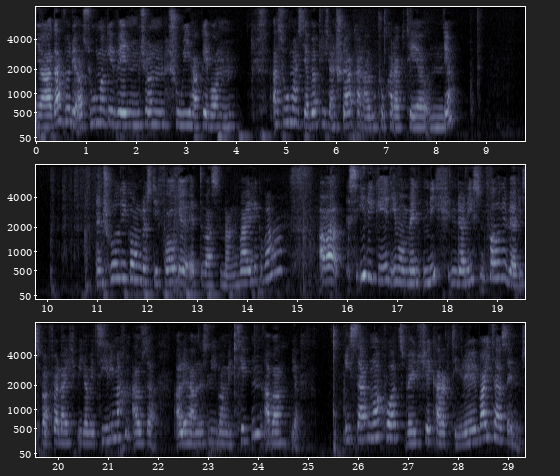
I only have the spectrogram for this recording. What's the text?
Ja, da würde Asuma gewinnen, schon Shui hat gewonnen. Asuma ist ja wirklich ein starker Naruto-Charakter und ja. Entschuldigung, dass die Folge etwas langweilig war. Aber Siri geht im Moment nicht. In der nächsten Folge werde ich es vielleicht wieder mit Siri machen, außer alle haben es lieber mit Tippen, aber ja. Ich sage nur kurz, welche Charaktere weiter sind.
